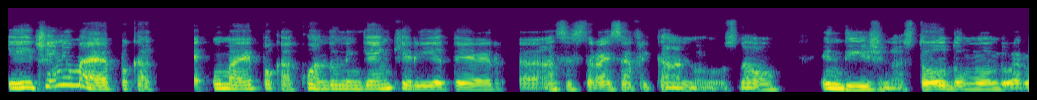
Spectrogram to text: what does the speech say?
E tinha uma época uma época quando ninguém queria ter uh, ancestrais africanos, não? Indígenas, todo mundo era,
